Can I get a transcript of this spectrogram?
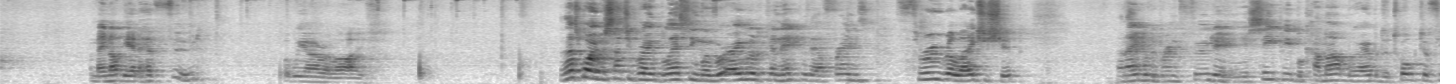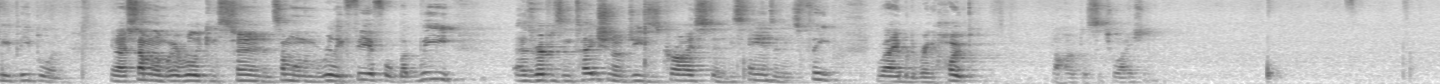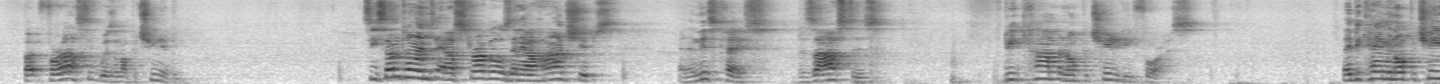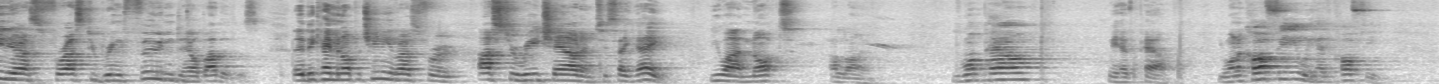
I may not be able to have food, but we are alive. And that's why it was such a great blessing when we were able to connect with our friends through relationship and able to bring food in. You see people come up, we were able to talk to a few people, and you know, some of them were really concerned and some of them were really fearful, but we, as representation of Jesus Christ and his hands and his feet, were able to bring hope in a hopeless situation. But for us, it was an opportunity. See, sometimes our struggles and our hardships, and in this case, disasters, become an opportunity for us. They became an opportunity for us, for us to bring food and to help others. They became an opportunity for us for us to reach out and to say, hey, you are not alone. You want power? We have power. You want a coffee? We have coffee.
